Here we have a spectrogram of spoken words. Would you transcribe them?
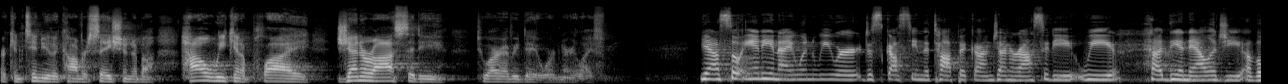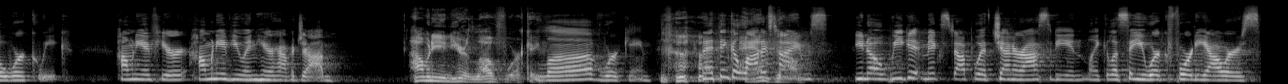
or continue the conversation about how we can apply generosity to our everyday, ordinary life. Yeah, so Andy and I, when we were discussing the topic on generosity, we had the analogy of a work week. How many of here, how many of you in here have a job? How many in here love working? Love working. and I think a lot of times, down. you know, we get mixed up with generosity and like let's say you work 40 hours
